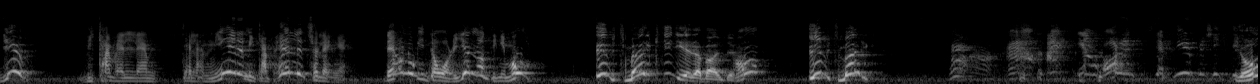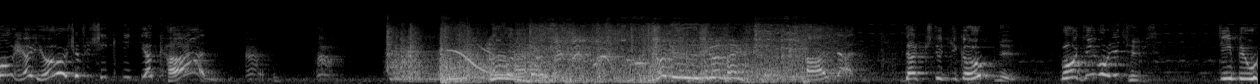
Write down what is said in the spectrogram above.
Du, vi kan väl eh, ställa ner den i kapellet så länge. Det har nog inte Orgen någonting emot. Utmärkt idé, Rabalder. Utmärkt! Jag har den. Släpp ner försiktigt. Ja, jag gör så försiktigt jag kan. Har du drömmer? Allan, dags att dyka upp nu. Vad har du hållit hus? Din bror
